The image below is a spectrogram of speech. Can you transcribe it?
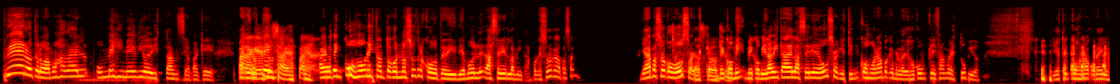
pero te lo vamos a dar un mes y medio de distancia para que, para Para que, que no tú te, sabes, para. para que no te encojones tanto con nosotros cuando te dividimos la serie en la mitad. Porque eso es lo que va a pasar. Ya me pasó con Ozark. Me comí, me comí la mitad de la serie de Ozark y estoy encojonado porque me la dejó con un cliffhanger estúpido. Y yo estoy encojonado con ellos.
